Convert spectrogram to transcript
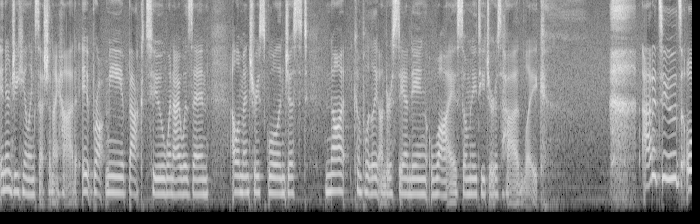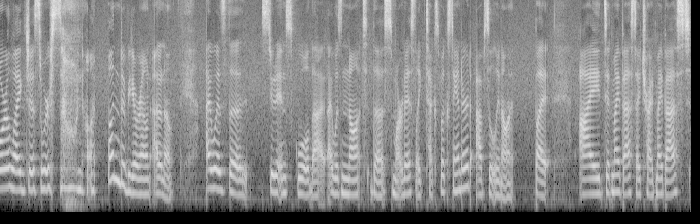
energy healing session I had. It brought me back to when I was in elementary school and just not completely understanding why so many teachers had like attitudes or like just were so not fun to be around. I don't know. I was the student in school that I was not the smartest, like textbook standard. Absolutely not. But I did my best. I tried my best.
